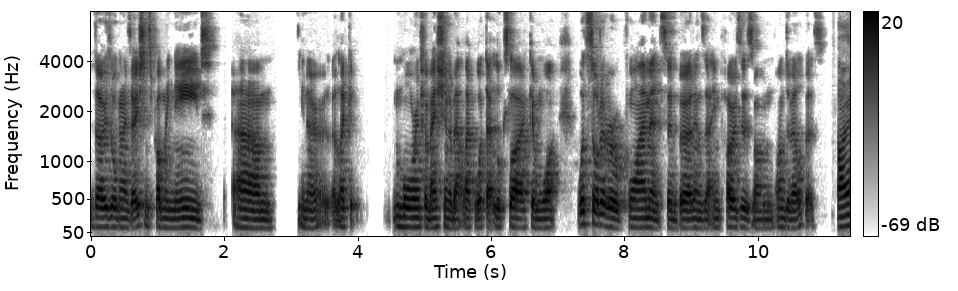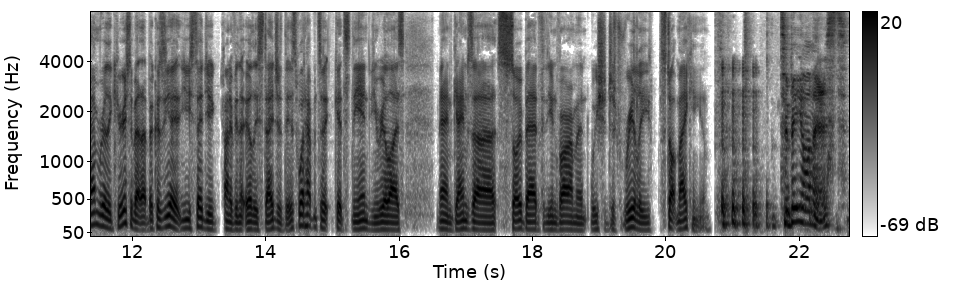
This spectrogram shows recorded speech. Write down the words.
those organizations probably need, um, you know, like more information about like what that looks like and what what sort of requirements and burdens that imposes on on developers. I am really curious about that because yeah, you said you're kind of in the early stage of this. What happens if it gets to the end and you realize, man, games are so bad for the environment, we should just really stop making them. to be honest,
